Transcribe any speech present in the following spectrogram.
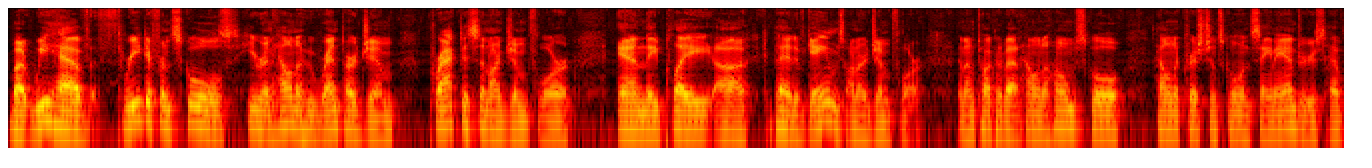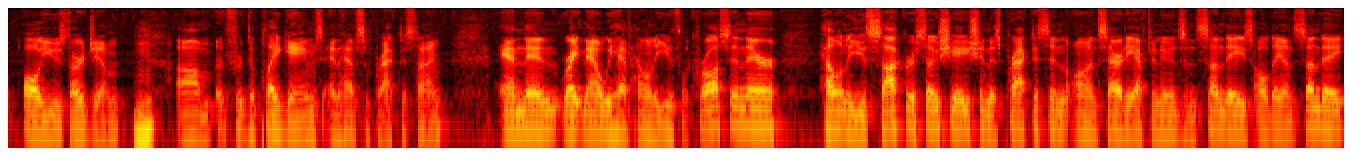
but we have three different schools here in Helena who rent our gym, practice in our gym floor, and they play uh, competitive games on our gym floor. And I'm talking about Helena Homeschool, Helena Christian School, and St. Andrews have all used our gym um, for to play games and have some practice time. And then right now we have Helena Youth Lacrosse in there. Helena Youth Soccer Association is practicing on Saturday afternoons and Sundays, all day on Sunday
